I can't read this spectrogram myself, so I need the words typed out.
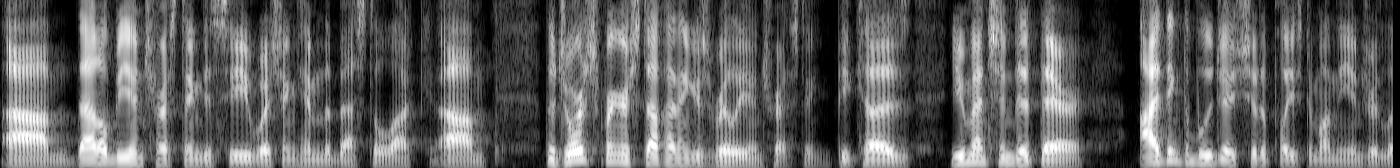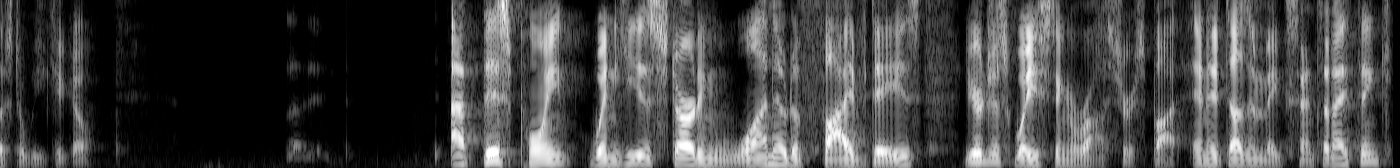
um, that'll be interesting to see wishing him the best of luck um, the George Springer stuff I think is really interesting because you mentioned it there. I think the Blue Jays should have placed him on the injured list a week ago. At this point, when he is starting one out of five days, you're just wasting a roster spot, and it doesn't make sense. And I think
